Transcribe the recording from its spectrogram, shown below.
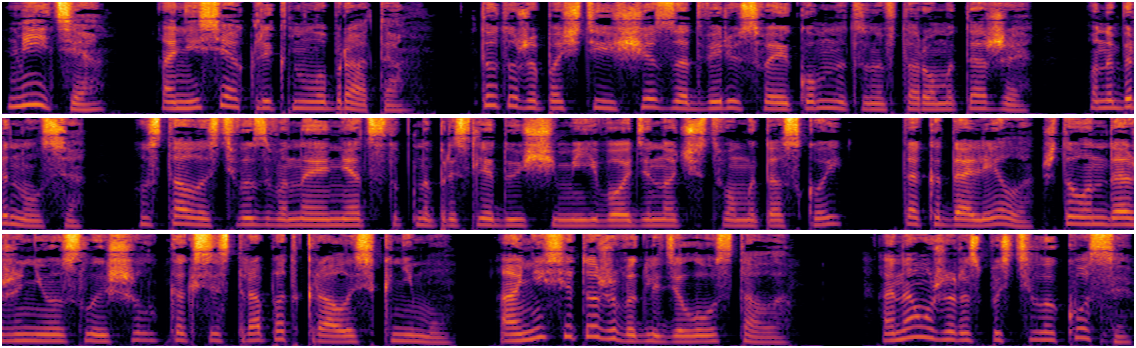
«Митя!» — Анисия окликнула брата. Тот уже почти исчез за дверью своей комнаты на втором этаже. Он обернулся. Усталость, вызванная неотступно преследующими его одиночеством и тоской, так одолела, что он даже не услышал, как сестра подкралась к нему. Анисия тоже выглядела устало. Она уже распустила косы,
